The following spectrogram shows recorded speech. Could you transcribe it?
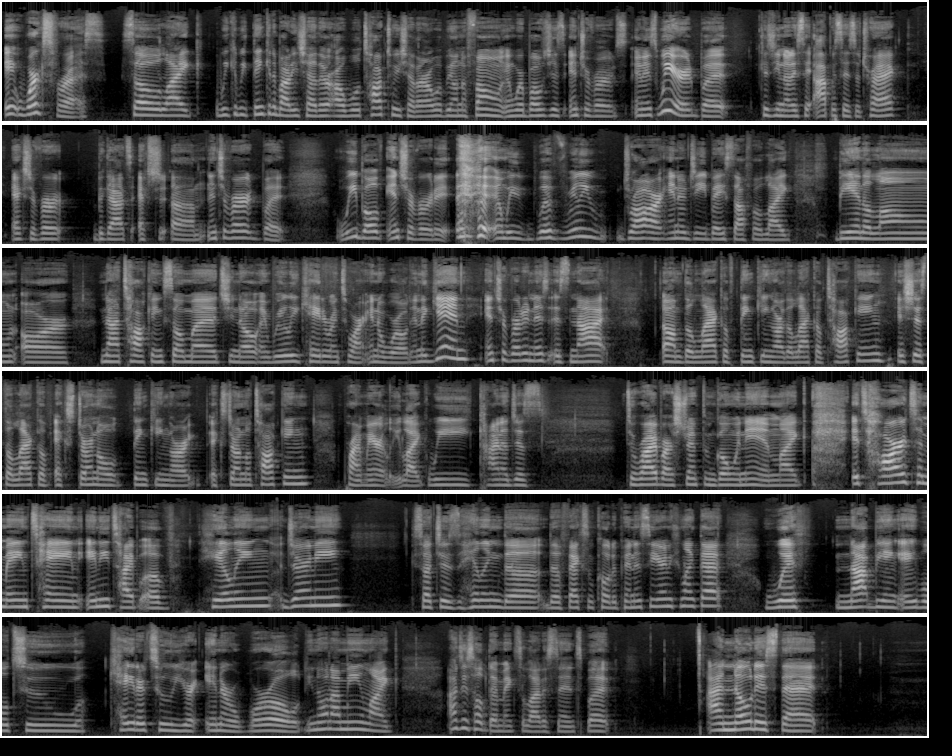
it works for us. So like we could be thinking about each other or we'll talk to each other or we'll be on the phone and we're both just introverts. And it's weird, but because you know they say opposites attract, extrovert begots extra um, introvert, but we both introverted and we, we really draw our energy based off of like being alone or not talking so much, you know, and really catering to our inner world. And again, introvertedness is not um, the lack of thinking or the lack of talking. It's just the lack of external thinking or external talking primarily. Like we kind of just derive our strength from going in. Like it's hard to maintain any type of healing journey, such as healing the the effects of codependency or anything like that, with not being able to cater to your inner world. You know what I mean? Like, I just hope that makes a lot of sense. But I noticed that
